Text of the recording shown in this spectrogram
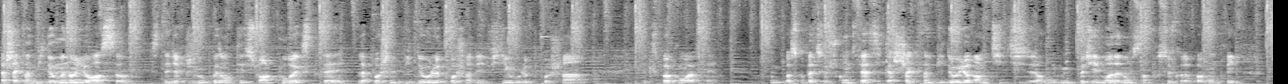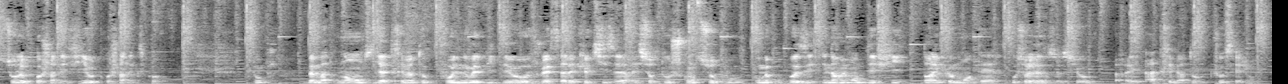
à chaque fin de vidéo, maintenant, il y aura ça. C'est-à-dire que je vais vous présenter sur un court extrait la prochaine vidéo, le prochain défi ou le prochain exploit qu'on va faire. Donc parce qu'en fait, ce que je compte faire, c'est qu'à chaque fin de vidéo, il y aura un petit teaser, donc une petite bande-annonce hein, pour ceux qui n'auraient pas compris, sur le prochain défi ou le prochain exploit. Donc ben maintenant, on se dit à très bientôt pour une nouvelle vidéo. Je vous laisse avec le teaser et surtout, je compte sur vous pour me proposer énormément de défis dans les commentaires ou sur les réseaux sociaux. Allez, à très bientôt. C'est les gens.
